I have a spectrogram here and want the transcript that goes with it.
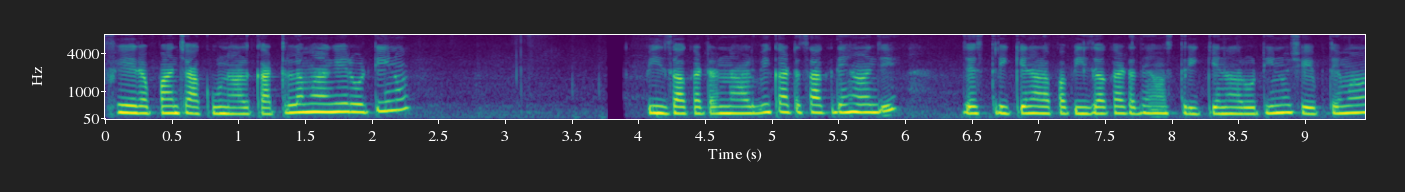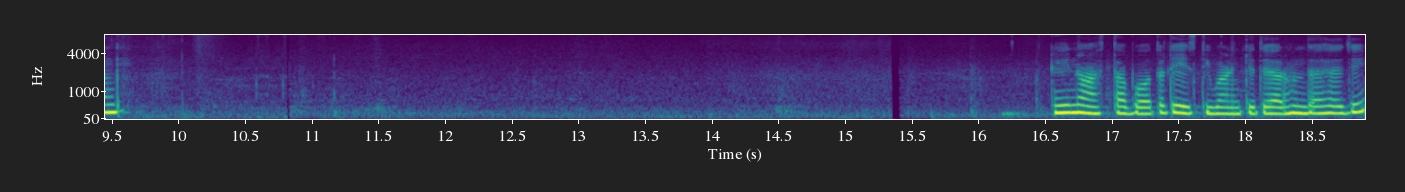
ਫਿਰ ਆਪਾਂ ਚਾਕੂ ਨਾਲ ਕੱਟ ਲਵਾਂਗੇ ਰੋਟੀ ਨੂੰ। ਪੀਜ਼ਾ ਕਟਰ ਨਾਲ ਵੀ ਕੱਟ ਸਕਦੇ ਹਾਂ ਜੀ। ਜਿਸ ਤਰੀਕੇ ਨਾਲ ਆਪਾਂ ਪੀਜ਼ਾ ਕੱਟਦੇ ਹਾਂ, ਉਸ ਤਰੀਕੇ ਨਾਲ ਰੋਟੀ ਨੂੰ ਸ਼ੇਪ ਦੇਵਾਂਗੇ। ਇਹ ਨਾਸ਼ਤਾ ਬਹੁਤ ਟੇਸਟੀ ਬਣ ਕੇ ਤਿਆਰ ਹੁੰਦਾ ਹੈ ਜੀ।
